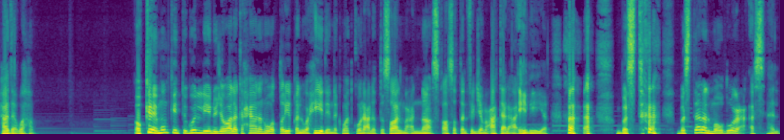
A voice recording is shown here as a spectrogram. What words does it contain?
هذا وهم. okay ممكن تقول لي إنه جوالك أحيانا هو الطريقة الوحيده إنك ما تكون على اتصال مع الناس خاصة في الجماعات العائلية. بس بس ترى الموضوع أسهل.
